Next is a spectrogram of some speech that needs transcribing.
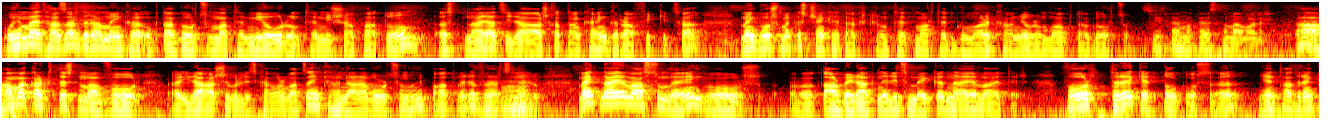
Ու հիմա այդ 1000 դրամը ինքը օգտագործում է թե մի օրում, թե մի շաբաթում, ըստ նայած իր աշխատանքային գրաֆիկից, հա։ Մենք ոչ մեկս չենք հետաքրքրում, թե այդ մարդը այդ գումարը քանի օրում է օգտագործում։ Սիստեմը տեսնում է որ Հա, համակարգը տեսնում է, որ իր հաշիվը լիցքավորված է, ինքը հնարավորություն ունի պատվերը վերցնելու։ Մենք նաև ասում ենք, որ տարբերակներից մեկը նաև այդ էր որ դրեք այդ տոկոսը, ենթադրենք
